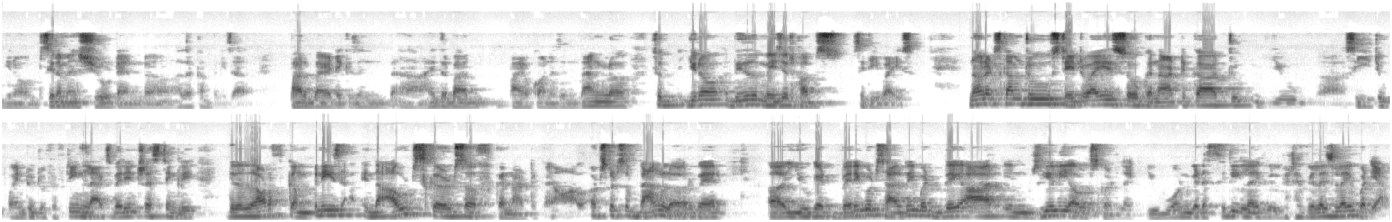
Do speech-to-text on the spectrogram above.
you know, Serum Institute and uh, other companies are. Bharat Biotech is in uh, Hyderabad, Biocon is in Bangalore. So, you know, these are the major hubs city-wise. Now let's come to state-wise. So Karnataka, to, you uh, see 2.2 to 15 lakhs. Very interestingly, there are a lot of companies in the outskirts of Karnataka, outskirts of Bangalore, where uh, you get very good salary, but they are in really outskirts. Like you won't get a city life, you'll get a village life. But yeah,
